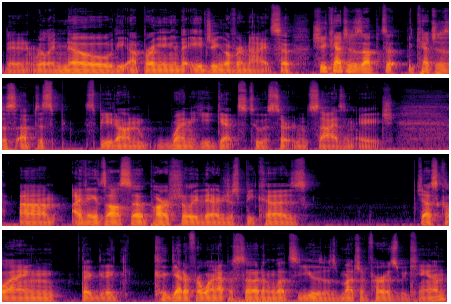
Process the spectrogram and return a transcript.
They didn't really know the upbringing and the aging overnight. So she catches up to catches us up to sp- speed on when he gets to a certain size and age. Um, I think it's also partially there just because Jessica Lange they, they could get her for one episode and let's use as much of her as we can.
